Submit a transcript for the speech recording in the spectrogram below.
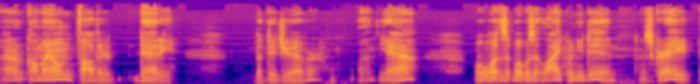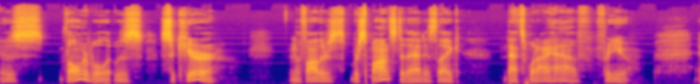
I don't call my own father daddy. But did you ever? Well, yeah. Well, what was it, what was it like when you did? It was great. It was vulnerable. It was secure. And the father's response to that is like, that's what I have for you.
